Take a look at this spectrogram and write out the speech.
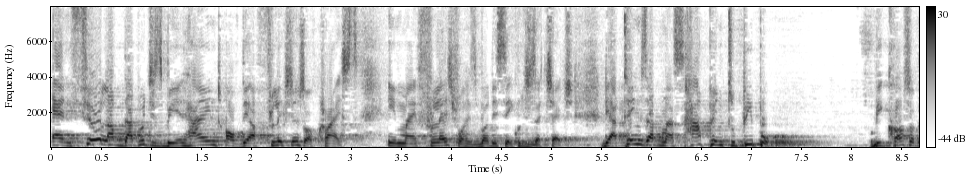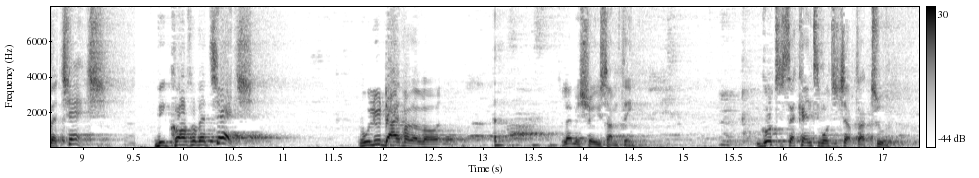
and fill up that which is behind of the afflictions of Christ in my flesh for his body's sake, which is the church. There are things that must happen to people because of the church. Because of the church. Will you die for the Lord? Let me show you something. Go to 2 Timothy chapter 2.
